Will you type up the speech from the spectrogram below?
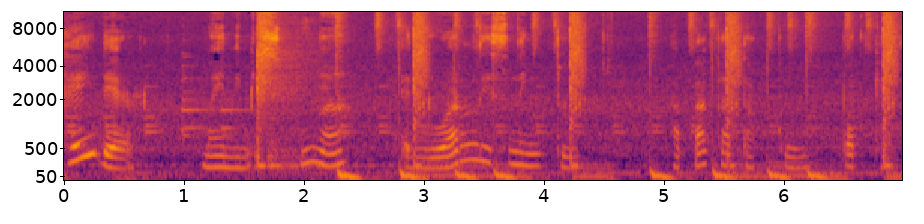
Hey there, my name is Bunga and you are listening to Apa Kataku Podcast.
